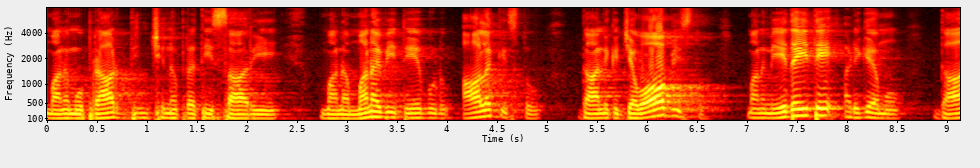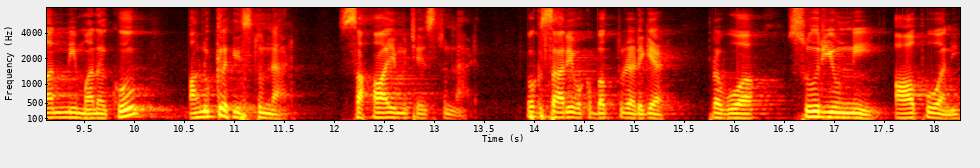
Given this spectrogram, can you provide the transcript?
మనము ప్రార్థించిన ప్రతిసారి మన మనవి దేవుడు ఆలకిస్తూ దానికి జవాబిస్తూ మనం ఏదైతే అడిగామో దాన్ని మనకు అనుగ్రహిస్తున్నాడు. సహాయం చేస్తున్నాడు. ఒకసారి ఒక భక్తుడు అడిగాడు ప్రభువా సూర్యుణ్ణి ఆపు అని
